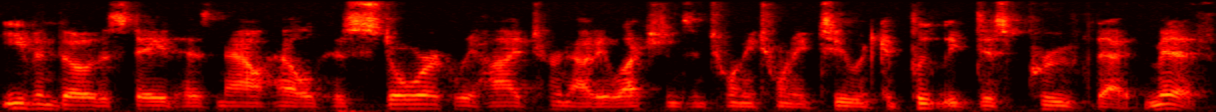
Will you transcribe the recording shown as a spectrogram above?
even though the state has now held historically high turnout elections in 2022 and completely disproved that myth.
